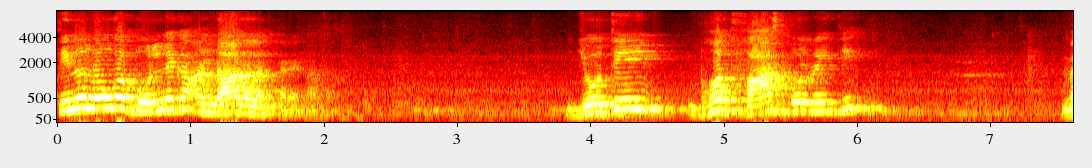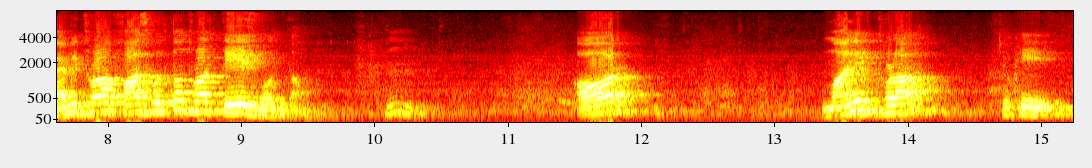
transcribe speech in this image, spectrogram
तीनों लोगों का बोलने का अंदाज अलग तरह का था। ज्योति बहुत फास्ट बोल रही थी। मैं भी थोड़ा फास्ट बोलता हूँ थोड़ा तेज बोलता हूँ। हम्म। और मानिक थोड़ा, क्योंकि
